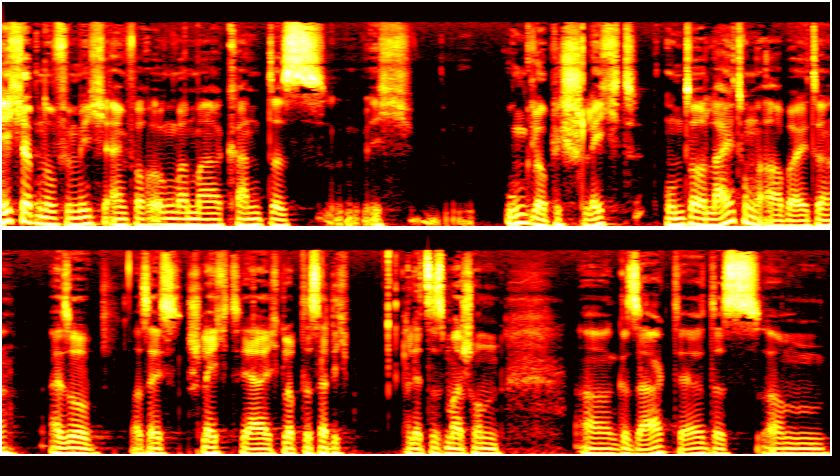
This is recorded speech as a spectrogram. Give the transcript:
Ich habe nur für mich einfach irgendwann mal erkannt, dass ich unglaublich schlecht unter Leitung arbeite. Also, was heißt schlecht? Ja, ich glaube, das hatte ich letztes Mal schon äh, gesagt, ja, dass ähm,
